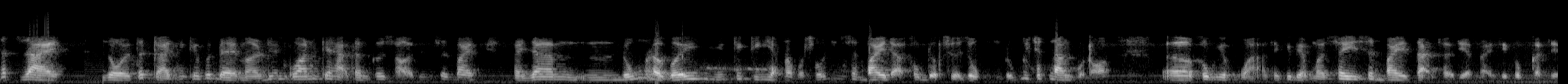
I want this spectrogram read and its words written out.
rất dài rồi tất cả những cái vấn đề mà liên quan đến cái hạ tầng cơ sở trên sân bay thành ra đúng là với những cái kinh nghiệm là một số những sân bay đã không được sử dụng đúng cái chức năng của nó ờ, không hiệu quả thì cái việc mà xây sân bay tại thời điểm này thì cũng cần thiết.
